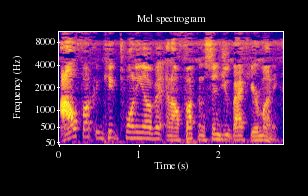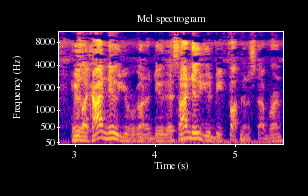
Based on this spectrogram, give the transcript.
I'll fucking keep twenty of it and I'll fucking send you back your money. He was like, I knew you were gonna do this. I knew you'd be fucking stubborn.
